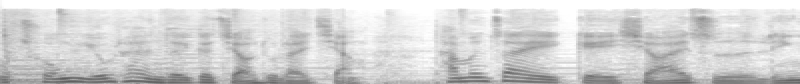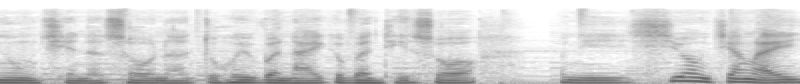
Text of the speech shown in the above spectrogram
我从犹太人的一个角度来讲，他们在给小孩子零用钱的时候呢，都会问他一个问题：说，你希望将来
